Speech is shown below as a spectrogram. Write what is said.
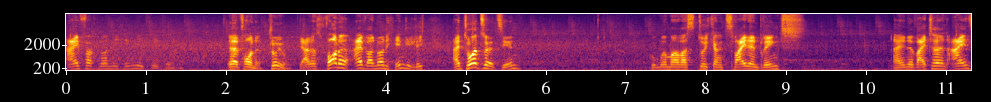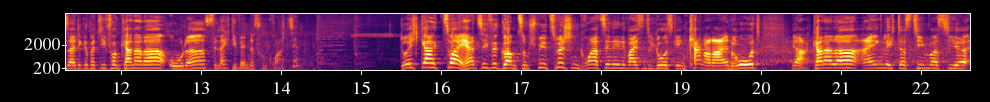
einfach noch nicht hingekriegt. Äh, vorne, Entschuldigung. Hat das vorne einfach noch nicht hingekriegt, ein Tor zu erzielen. Gucken wir mal, was Durchgang 2 denn bringt. Eine weiterhin einseitige Partie von Kanada oder vielleicht die Wende von Kroatien? Durchgang 2. Herzlich willkommen zum Spiel zwischen Kroatien in den weißen Trikots gegen Kanada in Rot. Ja, Kanada eigentlich das Team, was hier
